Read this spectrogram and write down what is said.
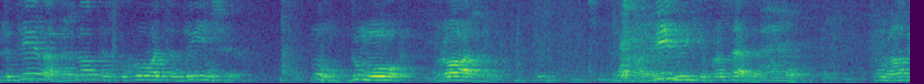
людина повинна прислуховуватися до інших ну, думок, вражень, відгуків про себе самого. Ну,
